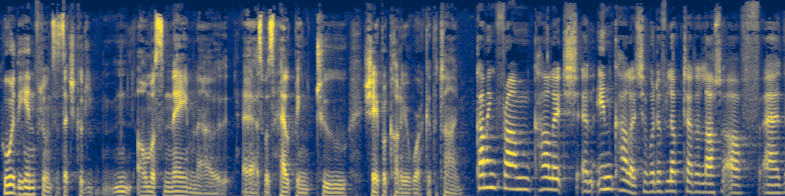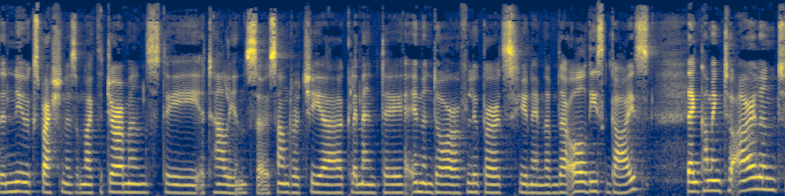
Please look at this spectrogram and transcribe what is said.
who are the influences that you could almost name now, uh, as was helping to shape or colour your work at the time? Coming from college and in college, I would have looked at a lot of uh, the new expressionism, like the Germans, the Italians, so Sandro Chia, Clemente, Immendorff, Lüpertz, you name them. They're all these guys. Then coming to Ireland,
